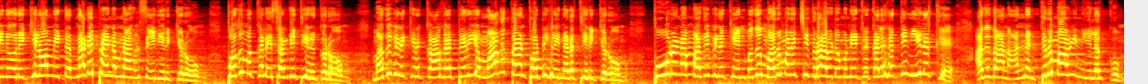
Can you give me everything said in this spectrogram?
ஐநூறு கிலோமீட்டர் நடைப்பயணம் நாங்கள் செய்திருக்கிறோம். பொதுமக்களை சந்தித்து இருக்கிறோம் மது விலக்கிற்காக பெரிய மாரத்தான் போட்டிகளை நடத்தியிருக்கிறோம். பூரண மதுவிலக்கு என்பது மறுமலர்ச்சி திராவிட முன்னேற்ற கழகத்தின் இலக்கு. அதுதான் அண்ணன் திருமாவின் இலக்கும்.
